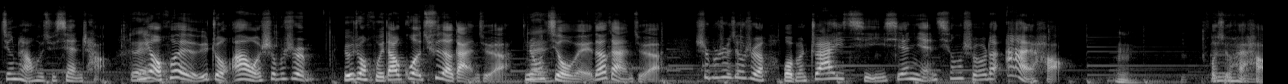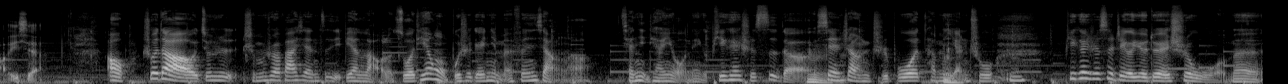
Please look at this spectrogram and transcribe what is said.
经常会去现场，你也会有一种啊，我是不是有一种回到过去的感觉，那种久违的感觉，是不是就是我们抓一起一些年轻时候的爱好，嗯，或许会嗯好一些。哦，说到就是什么时候发现自己变老了？昨天我不是给你们分享了，前几天有那个 PK 十四的嗯线上直播，他们演出。嗯 PK 十四这个乐队是我们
